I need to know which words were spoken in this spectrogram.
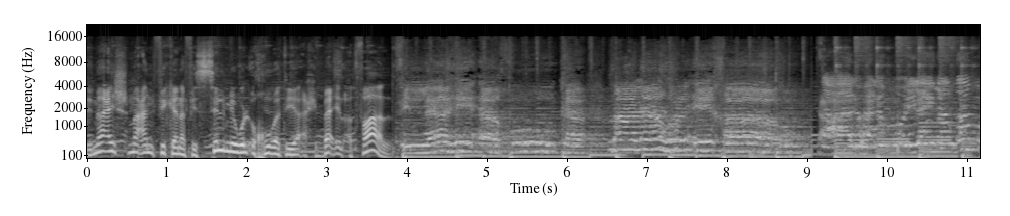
لنعيش معا في كنف السلم والأخوة يا أحبائي الأطفال. في الله أخوك معناه الإخاء. تعالوا هلموا إلينا انضموا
